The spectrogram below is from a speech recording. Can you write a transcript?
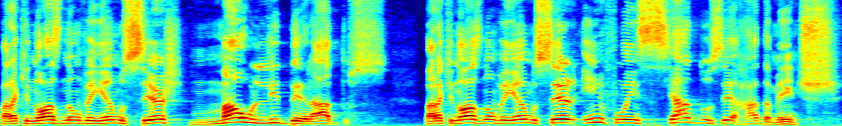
para que nós não venhamos ser mal liderados, para que nós não venhamos ser influenciados erradamente.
